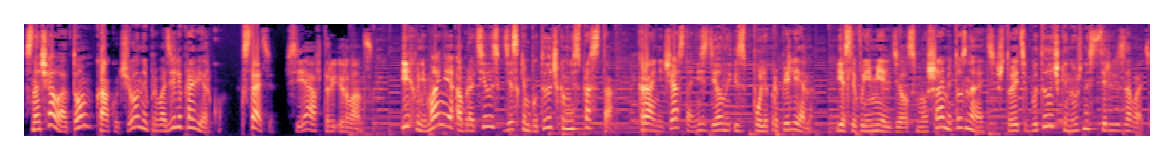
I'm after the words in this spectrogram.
Сначала о том, как ученые проводили проверку. Кстати, все авторы ирландцы. Их внимание обратилось к детским бутылочкам неспроста. Крайне часто они сделаны из полипропилена – Если вы имели дело с малышами, то знаете, что эти бутылочки нужно стерилизовать.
